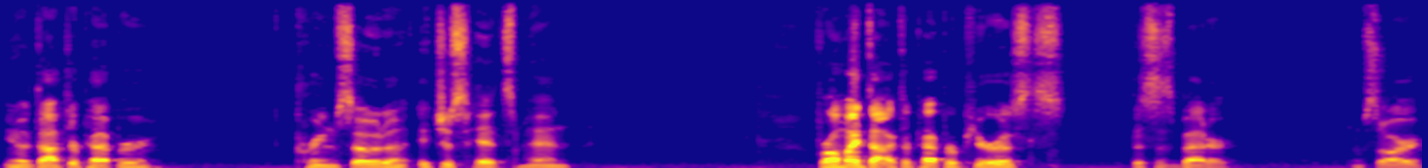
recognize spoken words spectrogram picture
You know, Dr. Pepper, cream soda, it just hits, man. For all my Dr. Pepper purists, this is better. I'm sorry.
